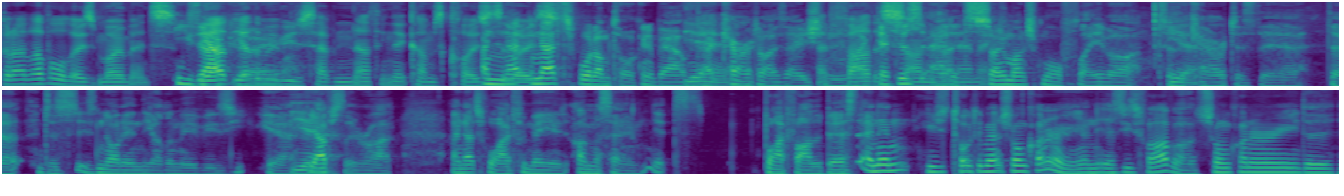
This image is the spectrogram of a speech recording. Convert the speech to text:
but I love all those moments. Exactly. The, other movies just have nothing that comes close and, to that, those. and that's what I'm talking about. Yeah. That characterization, That like, they've just added dynamic. so much more flavor to Yeah. the characters there that just is not in the other movies. Yeah, Yeah. you're absolutely right, and that's why for me, I'm the same. It's by far the best. And then you just talked about Sean Connery and as his father, Sean Connery, the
